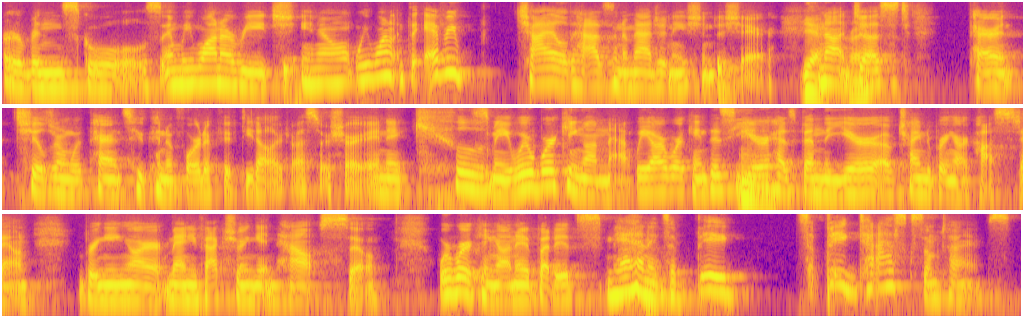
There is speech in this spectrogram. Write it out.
urban schools and we want to reach, you know, we want every child has an imagination to share, yeah, not right. just parent children with parents who can afford a $50 dress or shirt and it kills me we're working on that we are working this year mm. has been the year of trying to bring our costs down bringing our manufacturing in house so we're working on it but it's man it's a big it's a big task sometimes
